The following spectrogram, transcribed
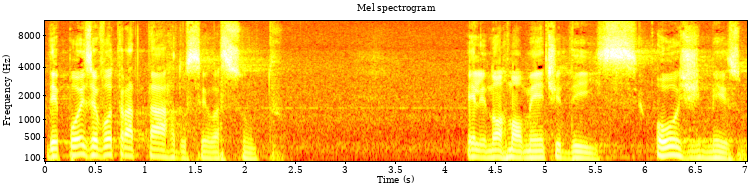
depois eu vou tratar do seu assunto. Ele normalmente diz, hoje mesmo,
